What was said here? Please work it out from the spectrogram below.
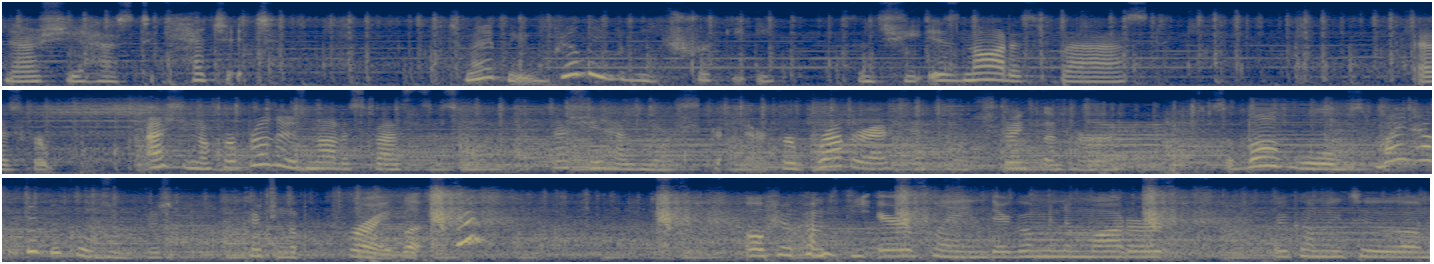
Now she has to catch it. Which might be really, really tricky, since she is not as fast as her... Actually, no, her brother is not as fast as her. Actually has more strength. Her brother actually has more strength than her. So both wolves might have difficulty just catching up prey, but... Oh, here comes the airplane. They're going to motor... They're coming to, um...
